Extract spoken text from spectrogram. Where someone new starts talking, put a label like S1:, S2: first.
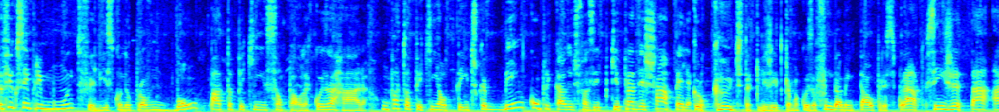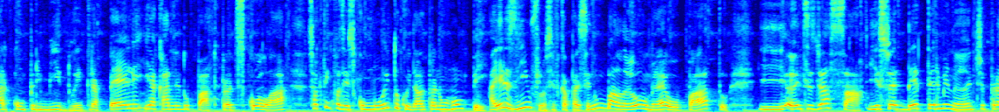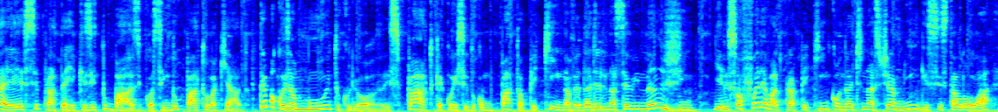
S1: Eu fico sempre muito feliz quando eu provo um bom pato a Pequim em São Paulo. É coisa rara. Um pato a Pequim autêntico é bem complicado de fazer, porque para deixar a pele crocante daquele jeito, que é uma coisa fundamental para esse prato, se injetar ar comprimido entre a pele e a carne do pato para descolar. Só que tem que fazer isso com muito cuidado para não romper. Aí eles inflam, assim fica parecendo um balão, né, o pato, e antes de assar. Isso é determinante para esse prato, é requisito básico assim do pato laqueado. Tem uma coisa muito curiosa esse pato, que é conhecido como pato a Pequim, na verdade ele nasceu em Nanjing e ele só foi levado para Pequim quando a dinastia Ming se instalou lá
